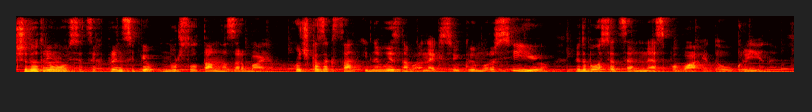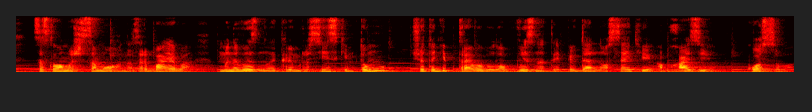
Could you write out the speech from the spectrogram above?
Чи дотримувався цих принципів Нурсултан Назарбаєв? Хоч Казахстан і не визнав анексію Криму Росією, відбулося це не з поваги до України. За словами ж самого Назарбаєва, ми не визнали Крим російським, тому що тоді б треба було визнати Південну Осетію, Абхазію, Косово.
